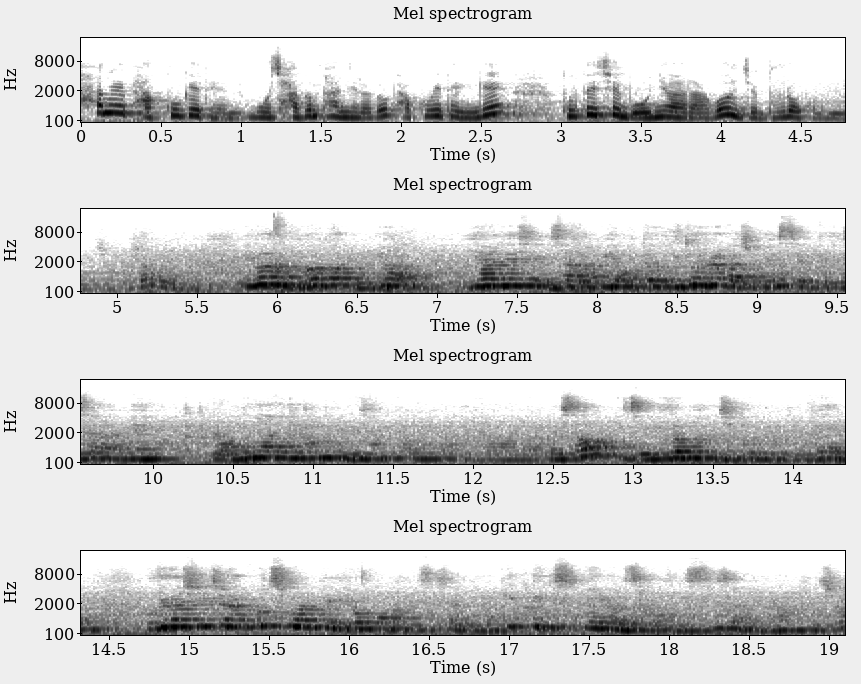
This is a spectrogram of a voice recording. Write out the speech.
판을 바꾸게 된, 뭐 작은 판이라도 바꾸게 된 게 도대체 뭐냐라고 이제 물어보는 거죠. 그죠? 이걸 물어다 보면 이 안에서 이 사람이 어떤 의도를 가지고 했을 때 이 사람의 역량이 확률이 상당히. 그래서 이제 이런 방식으로 있는데 우리가 실제로 코칭할 때 이런 거 많이 쓰잖아요. 피크 익스페리언스 많이 쓰잖아요. 그죠?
